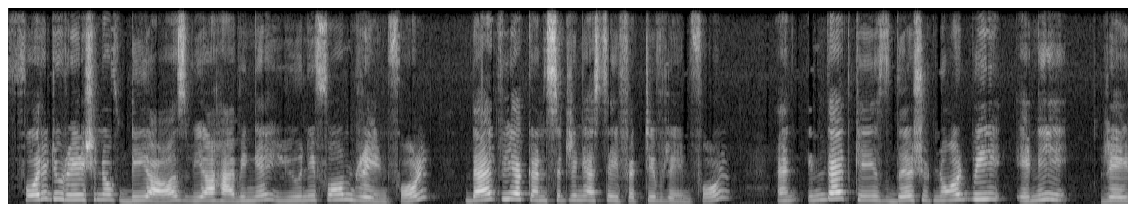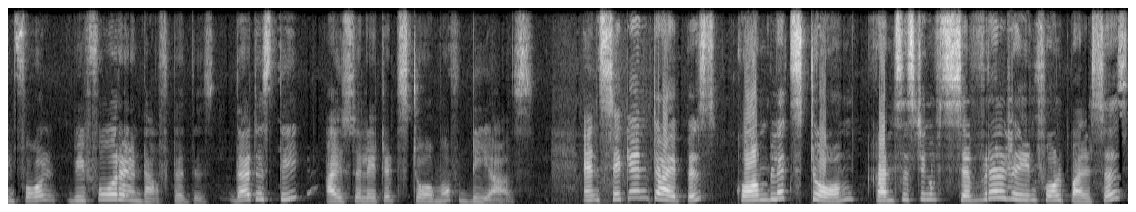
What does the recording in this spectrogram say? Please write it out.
For a duration of drs, we are having a uniform rainfall that we are considering as the effective rainfall and in that case there should not be any rainfall before and after this. That is the isolated storm of drs. And second type is complex storm consisting of several rainfall pulses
